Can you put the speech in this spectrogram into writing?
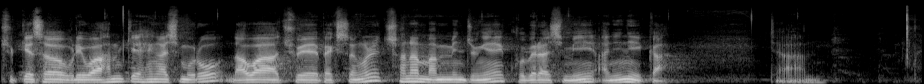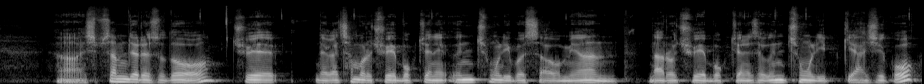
주께서 우리와 함께 행하심으로 나와 주의 백성을 천한 만민 중에 구별하심이 아니니까. 자, 13절에서도 아, 주의 내가 참으로 주의 목전에 은총을 입어 싸우면 나로 주의 목전에서 은총을 입게 하시고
